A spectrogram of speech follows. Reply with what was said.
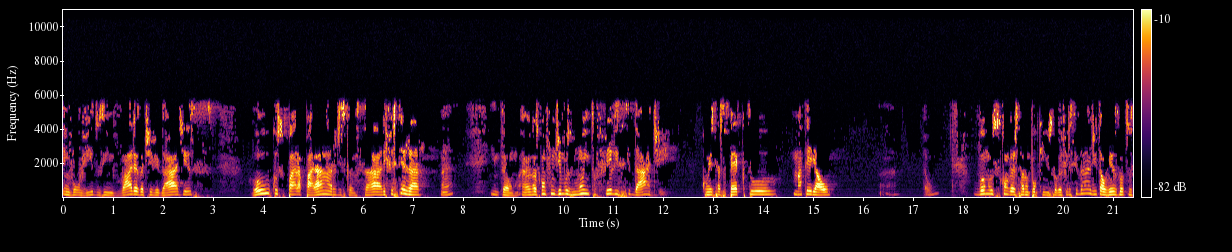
envolvidos em várias atividades, loucos para parar, descansar e festejar. Né? Então, ah, nós confundimos muito felicidade com esse aspecto material. Então, vamos conversar um pouquinho sobre a felicidade e talvez outros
